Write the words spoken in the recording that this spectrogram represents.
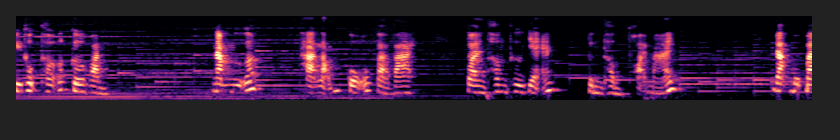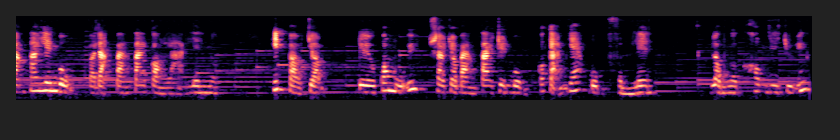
Kỹ thuật thở cơ hoành Nằm ngửa, thả lỏng cổ và vai, toàn thân thư giãn, tinh thần thoải mái. Đặt một bàn tay lên bụng và đặt bàn tay còn lại lên ngực. Hít vào chậm, đều qua mũi sao cho bàn tay trên bụng có cảm giác bụng phình lên. Lồng ngực không di chuyển.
